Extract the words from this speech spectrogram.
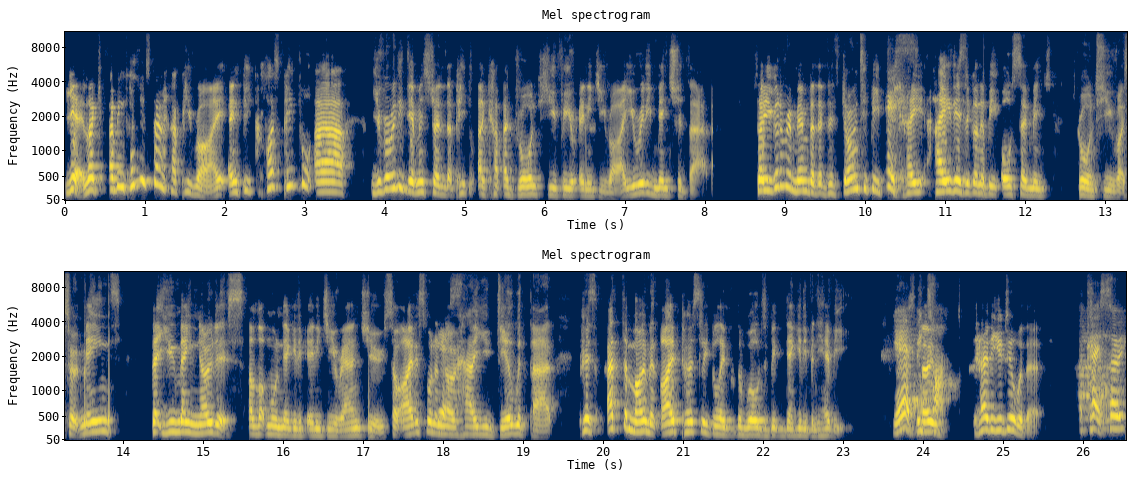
Yeah, like I mean, because you're so happy, right? And because people are, you've already demonstrated that people are, are drawn to you for your energy, right? You already mentioned that. So you've got to remember that there's going to be yes. haters are going to be also drawn to you, right? So it means that you may notice a lot more negative energy around you. So I just want to yes. know how you deal with that because at the moment, I personally believe that the world's a bit negative and heavy. Yeah, big so time. How do you deal with it? Okay, so it,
